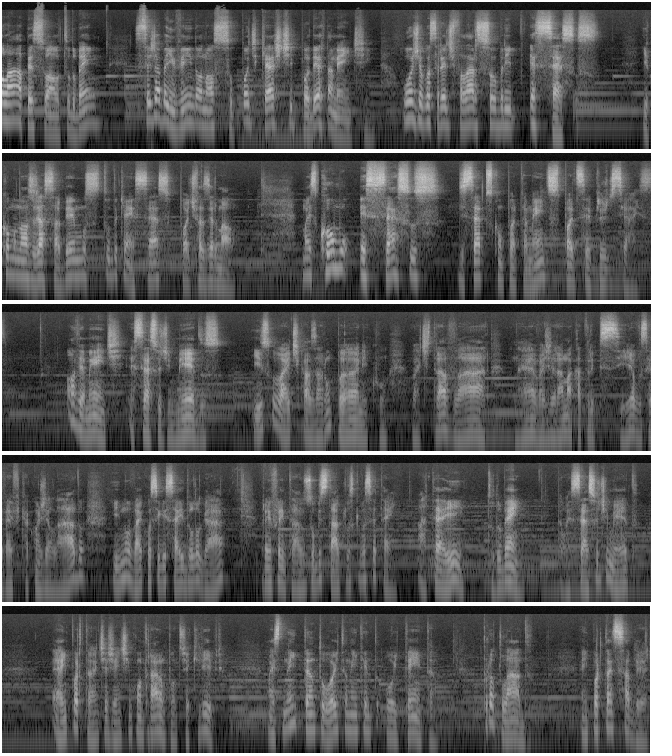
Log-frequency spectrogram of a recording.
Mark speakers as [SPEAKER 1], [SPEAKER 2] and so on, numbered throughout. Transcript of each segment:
[SPEAKER 1] Olá pessoal, tudo bem? Seja bem-vindo ao nosso podcast Poder da Mente. Hoje eu gostaria de falar sobre excessos. E como nós já sabemos, tudo que é excesso pode fazer mal. Mas como excessos de certos comportamentos podem ser prejudiciais? Obviamente, excesso de medos, isso vai te causar um pânico, vai te travar, né? vai gerar uma catalepsia, você vai ficar congelado e não vai conseguir sair do lugar para enfrentar os obstáculos que você tem. Até aí, tudo bem. Então, excesso de medo é importante a gente encontrar um ponto de equilíbrio, mas nem tanto 8 nem tanto 80. Por outro lado, é importante saber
